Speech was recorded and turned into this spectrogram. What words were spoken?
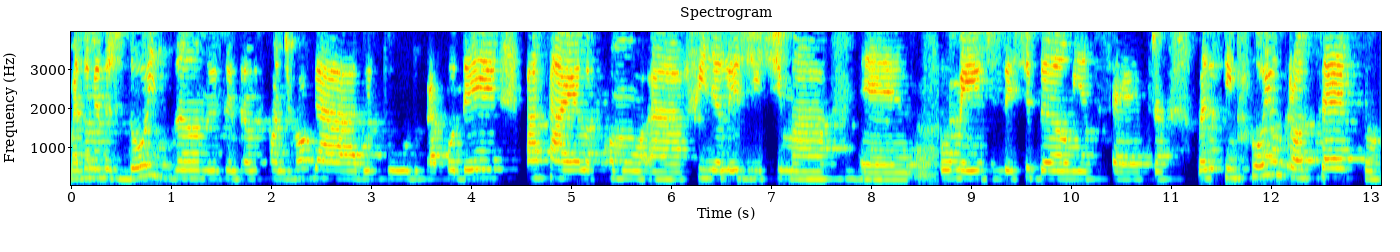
mais ou menos dois anos, entramos com advogado e tudo, para poder passar ela como a filha legítima é, por meio de certidão e etc. Mas assim, foi um processo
